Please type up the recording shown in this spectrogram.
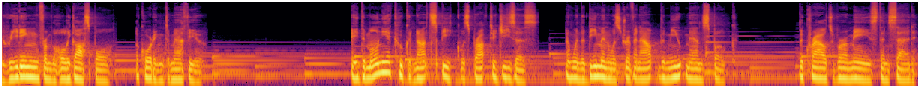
reading from the Holy Gospel according to Matthew. A demoniac who could not speak was brought to Jesus, and when the demon was driven out, the mute man spoke. The crowds were amazed and said,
